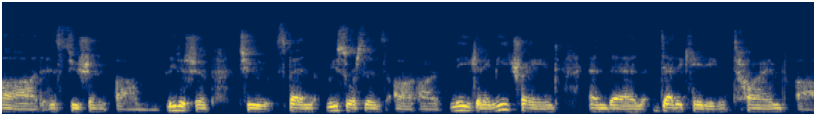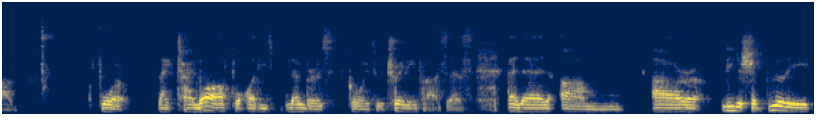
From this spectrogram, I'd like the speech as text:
uh, the institution um, leadership to spend resources on, on, me getting me trained, and then dedicating time uh, for like time off for all these members going through training process. And then um, our leadership really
